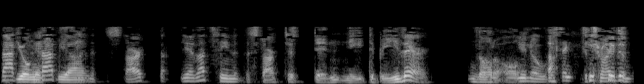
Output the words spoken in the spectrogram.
that, young that scene FBI, at the start, that- yeah, that scene at the start just didn't need to be there. not at all. You know, I think to he try could to have,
